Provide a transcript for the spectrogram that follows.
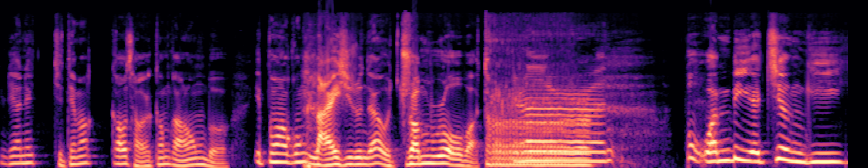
你看你一点啊高潮的感觉拢无，一般我讲来时阵都要有 drum roll 吧，不完美的正义。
